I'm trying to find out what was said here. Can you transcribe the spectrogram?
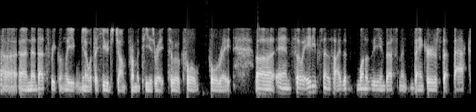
Uh, and that's frequently, you know, with a huge jump from a tease rate to a full full rate. Uh, and so 80% is high. That one of the investment bankers that backs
